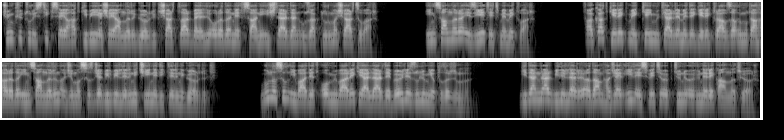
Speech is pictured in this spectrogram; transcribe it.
Çünkü turistik seyahat gibi yaşayanları gördük şartlar belli orada nefsani işlerden uzak durma şartı var. İnsanlara eziyet etmemek var. Fakat gerek Mekke-i Mükerreme'de gerek Ravza-ı Mutahhara'da insanların acımasızca birbirlerini çiğnediklerini gördük. Bu nasıl ibadet o mübarek yerlerde böyle zulüm yapılır mı? Gidenler bilirler adam Hacer il Esvet'i öptüğünü övünerek anlatıyor.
